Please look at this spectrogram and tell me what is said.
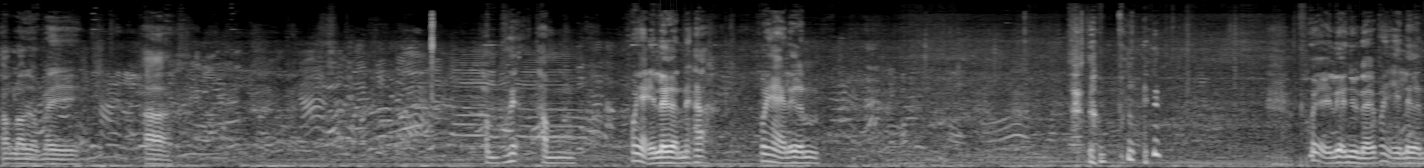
ครับเราจะไปทำเพื่อทำพ่อใหญ่เลินนะฮะพ่อใหญ่เลินพ่อใหญ่เลินอยู่ไหนพ่อใหญ่เลิน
